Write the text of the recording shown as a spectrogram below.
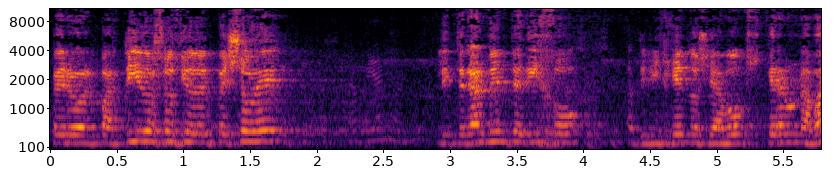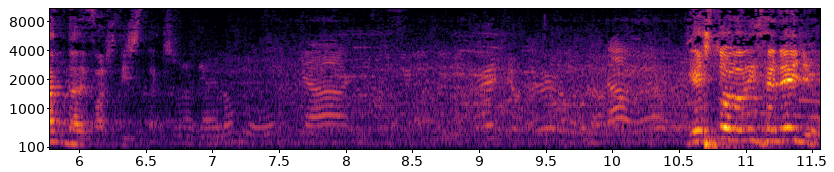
Pero el partido socio del PSOE literalmente dijo, dirigiéndose a Vox, que eran una banda de fascistas. Y esto lo dicen ellos,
